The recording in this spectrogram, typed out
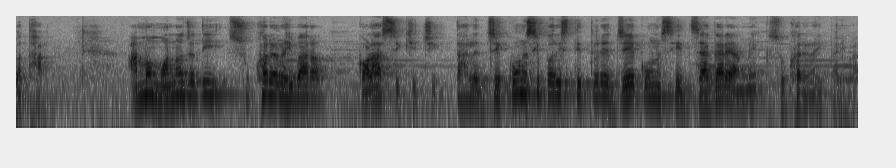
କଥା ଆମ ମନ ଯଦି ସୁଖରେ ରହିବାର କଳା ଶିଖିଛି ତାହେଲେ ଯେକୌଣସି ପରିସ୍ଥିତିରେ ଯେକୌଣସି ଜାଗାରେ ଆମେ ସୁଖରେ ରହିପାରିବା।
